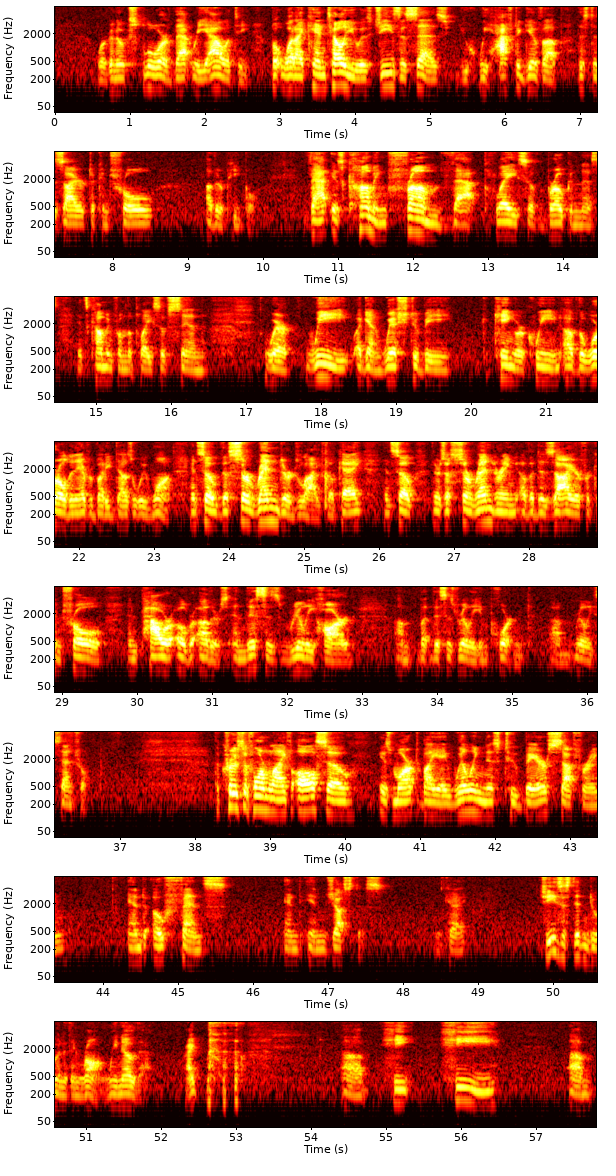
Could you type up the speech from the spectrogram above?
we're going to explore that reality. But what I can tell you is Jesus says you, we have to give up this desire to control other people. That is coming from that place of brokenness. It's coming from the place of sin where we, again, wish to be king or queen of the world and everybody does what we want. And so the surrendered life, okay? And so there's a surrendering of a desire for control and power over others. And this is really hard, um, but this is really important, um, really central. The cruciform life also is marked by a willingness to bear suffering and offense and injustice. Okay? Jesus didn't do anything wrong. We know that, right? uh, he he um,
